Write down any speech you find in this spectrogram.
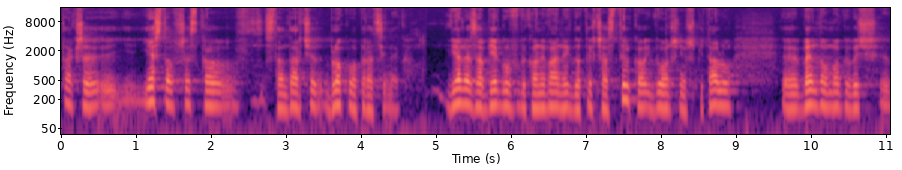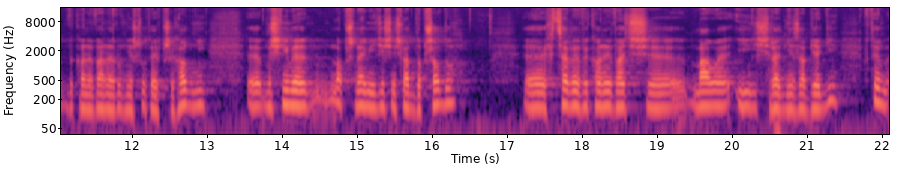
Także y, jest to wszystko w standardzie bloku operacyjnego. Wiele zabiegów wykonywanych dotychczas tylko i wyłącznie w szpitalu y, będą mogły być wykonywane również tutaj w przychodni. Y, Myślimy no, przynajmniej 10 lat do przodu. Y, Chcemy wykonywać y, małe i średnie zabiegi, w tym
